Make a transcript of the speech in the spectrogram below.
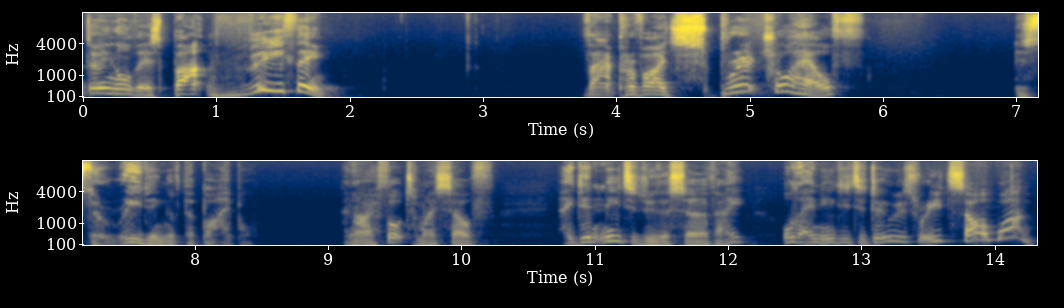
doing all this. But the thing that provides spiritual health is the reading of the Bible. And I thought to myself, they didn't need to do the survey. All they needed to do is read Psalm 1.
